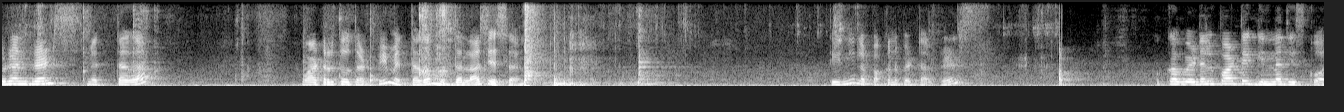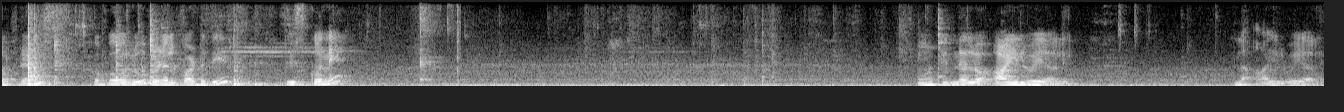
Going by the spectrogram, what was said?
చూడండి ఫ్రెండ్స్ మెత్తగా వాటర్తో తడిపి మెత్తగా ముద్దలా చేశాను. దీన్ని ఇలా పక్కన పెట్టాలి ఫ్రెండ్స్. ఒక వెడల్పాటి గిన్నె తీసుకోవాలి ఫ్రెండ్స్. ఒక బౌలు వెడల్పాటిది తీసుకొని గిన్నెలో ఆయిల్ వేయాలి. ఇలా ఆయిల్ వేయాలి.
